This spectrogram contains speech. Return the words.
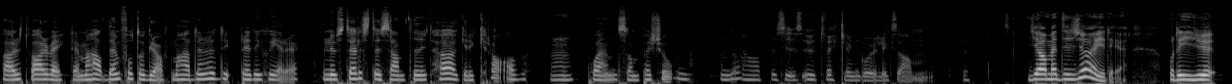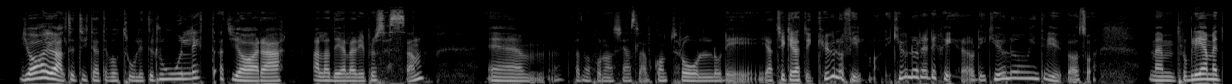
Förut var det verkligen, man hade en fotograf, man hade en redi- redigerare. Men nu ställs det samtidigt högre krav Mm. på en som person. Ändå. Ja precis, utvecklingen går ju liksom uppåt. Ja, men det gör ju det. Och det är ju, jag har ju alltid tyckt att det var otroligt roligt att göra alla delar i processen. Ehm, för att man får någon känsla av kontroll och det, jag tycker att det är kul att filma och det är kul att redigera och det är kul att intervjua och så. Men problemet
